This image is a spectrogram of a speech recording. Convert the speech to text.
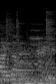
好吃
